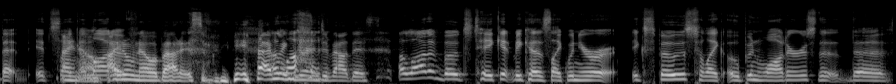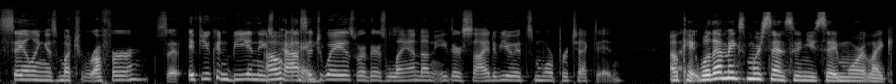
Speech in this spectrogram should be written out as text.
that it's like I a know. lot. I don't know about it. So I'm a lot- ignorant about this. A lot of boats take it because like when you're exposed to like open waters, the the sailing is much rougher. So if you can be in these Okay. passageways where there's land on either side of you, it's more protected. Okay, well that makes more sense when you say more like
